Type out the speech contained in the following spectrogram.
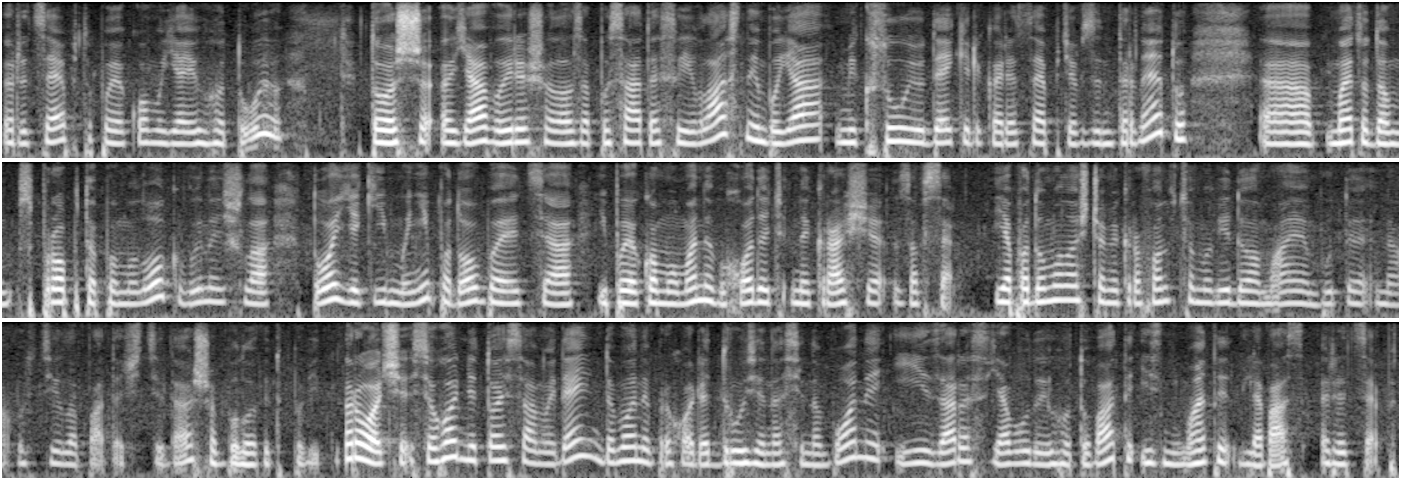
рецепт, по якому я їх готую. Тож е, я вирішила записати свій власний, бо я міксую декілька рецептів з інтернету. Е, Методом спроб та помилок винайшла той, який мені подобається і по якому у мене виходить найкраще за все. Я подумала, що мікрофон в цьому відео має бути на ось лопаточці, да, щоб було відповідно. Коротше, сьогодні той самий день до мене приходять друзі на сінабони, і зараз я буду їх готувати і знімати для вас рецепт.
